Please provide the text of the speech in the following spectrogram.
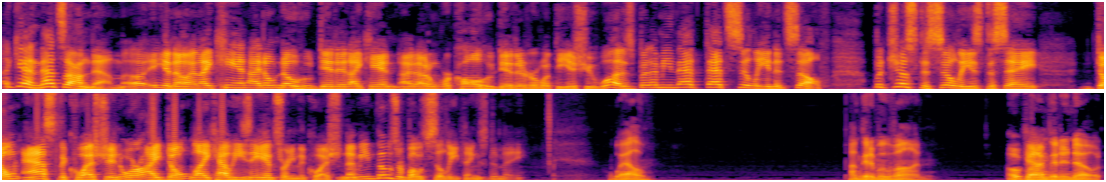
again, that's on them. Uh, you know, and I can't. I don't know who did it. I can't. I, I don't recall who did it or what the issue was. But I mean, that that's silly in itself. But just as silly as to say, don't ask the question or I don't like how he's answering the question. I mean, those are both silly things to me. Well, I'm going to move on. Okay. But I'm going to note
